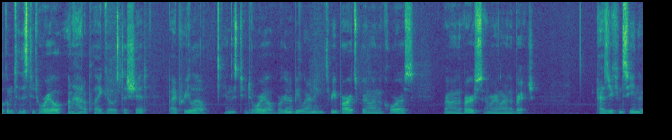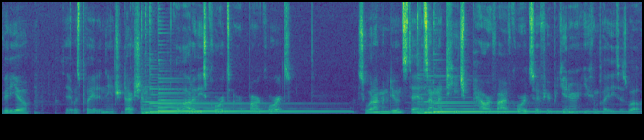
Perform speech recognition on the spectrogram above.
Welcome to this tutorial on how to play Goes to Shit by Prelo. In this tutorial we're going to be learning three parts. We're going to learn the chorus, we're going to learn the verse, and we're going to learn the bridge. As you can see in the video, it was played in the introduction. A lot of these chords are bar chords. So what I'm going to do instead is I'm going to teach power 5 chords, so if you're a beginner you can play these as well.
